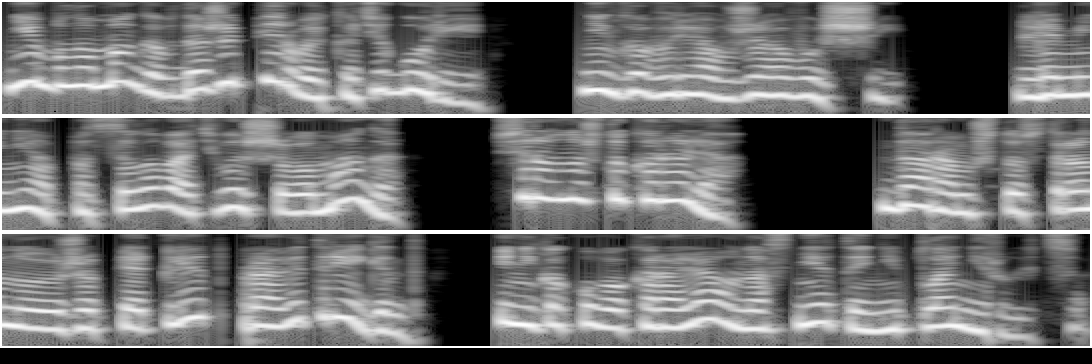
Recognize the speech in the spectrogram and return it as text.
не было магов даже первой категории, не говоря уже о высшей. Для меня поцеловать высшего мага все равно, что короля. Даром, что страной уже пять лет правит регент, и никакого короля у нас нет и не планируется.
